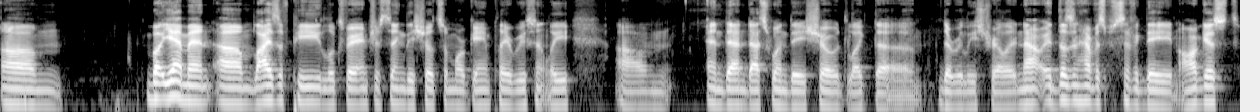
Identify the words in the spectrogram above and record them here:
Um, but yeah, man, um, Lies of P looks very interesting. They showed some more gameplay recently, um, and then that's when they showed like the the release trailer. Now it doesn't have a specific date in August.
